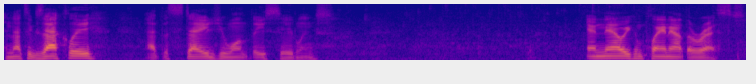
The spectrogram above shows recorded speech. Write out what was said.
and that's exactly at the stage you want these seedlings and now we can plan out the rest.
